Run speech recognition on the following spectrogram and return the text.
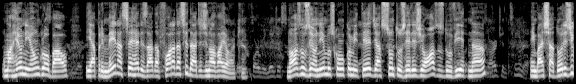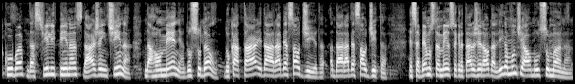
uma reunião global e a primeira a ser realizada fora da cidade de Nova York. Nós nos reunimos com o Comitê de Assuntos Religiosos do Vietnã, embaixadores de Cuba, das Filipinas, da Argentina, da Romênia, do Sudão, do Catar e da Arábia Saudita. Da Arábia Saudita. Recebemos também o secretário-geral da Liga Mundial Muçulmana.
